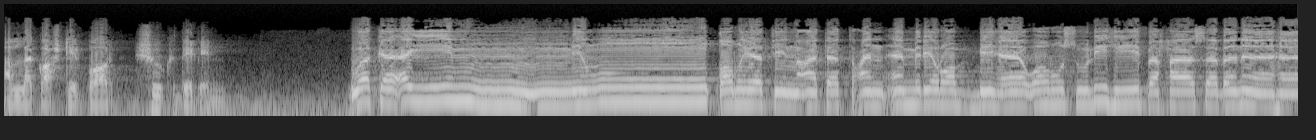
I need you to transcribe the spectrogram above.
আল্লাহ কষ্টের পর সুখ দেবেন وكأين من قرية عتت عن أمر ربها ورسله فحاسبناها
